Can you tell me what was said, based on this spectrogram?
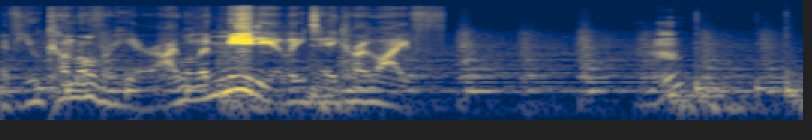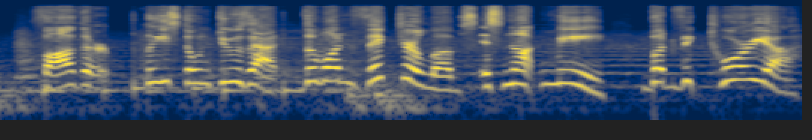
If you come over here, I will immediately take her life. Hmm? Father, please don't do that. The one Victor loves is not me, but Victoria.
